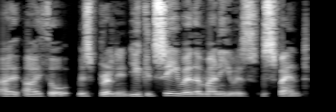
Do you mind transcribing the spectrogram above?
I, I thought was brilliant. You could see where the money was spent.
